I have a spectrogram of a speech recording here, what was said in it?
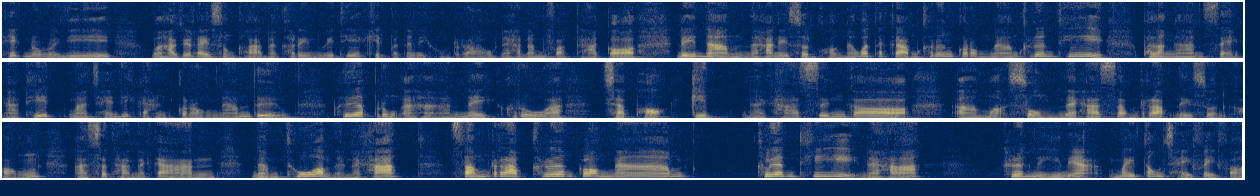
เทคโนโลยี มหาวิทยาลัยสงขลานครินทร์วิทยาเขตปัตตานีของเรานะคะนักฟังคะก็ได้นำนะคะในส่วนของนวัตกรรมเครื่องกรองน้ำเคลื่อนที่พลังงานแสงอาทิตย์ มาใช้ในการกรองน้ำดื่ม เพื่อปรุงอาหารในครัวเฉพาะกิจนะคะซึ่งก็เหมาะสมนะคะสำหรับในส่วนของอสถานการณ์น้ำท่วมนะคะสำหรับเครื่องกรองน้ำเคลื่อนที่นะคะ เครื่องนี้เนี่ยไม่ต้องใช้ไฟฟ้า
